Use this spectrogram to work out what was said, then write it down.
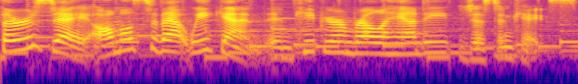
Thursday, almost to that weekend, and keep your umbrella handy just in case.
